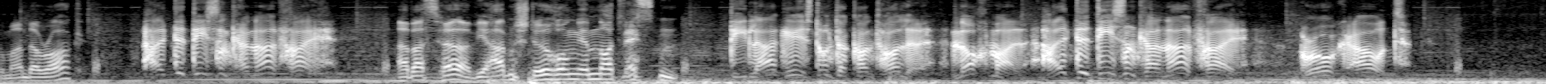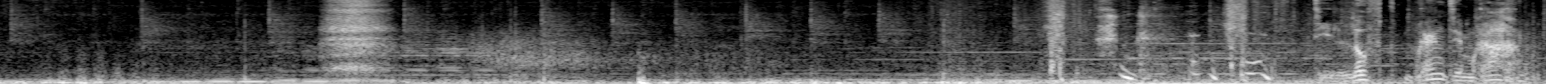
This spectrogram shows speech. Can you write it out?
Commander Rock? Haltet diesen Kanal frei. Aber Sir, wir haben Störungen im Nordwesten. Die Lage ist unter Kontrolle. Nochmal, haltet diesen Kanal frei. Rogue out. Die Luft brennt im Rachen.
